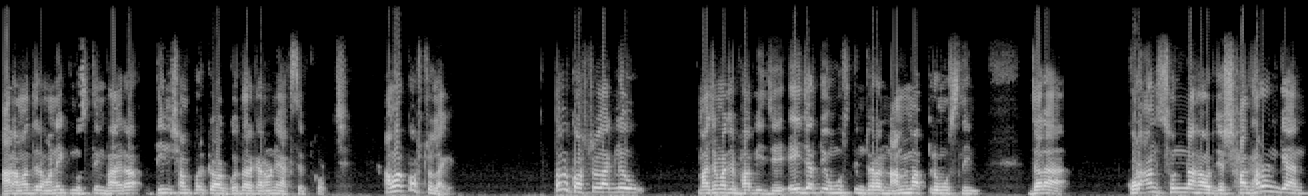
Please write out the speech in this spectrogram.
আর আমাদের অনেক মুসলিম ভাইরা দিন সম্পর্কে অজ্ঞতার কারণে অ্যাকসেপ্ট করছে। আমার কষ্ট লাগে। তবে কষ্ট লাগলেও মাঝে মাঝে ভাবি যে এই জাতীয় মুসলিম যারা নামে মাত্র মুসলিম, যারা কোরআন সুন্নাহর যে সাধারণ জ্ঞান,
